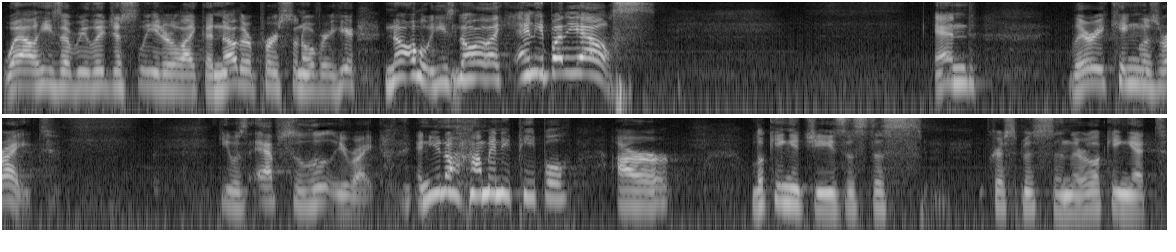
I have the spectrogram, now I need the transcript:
well, he's a religious leader like another person over here. No, he's not like anybody else. And Larry King was right. He was absolutely right. And you know how many people are looking at Jesus this Christmas and they're looking at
